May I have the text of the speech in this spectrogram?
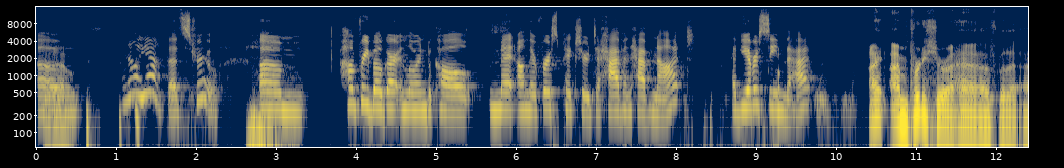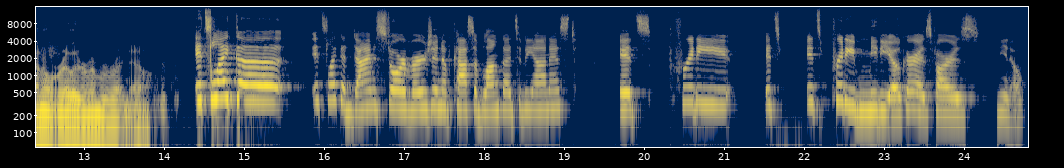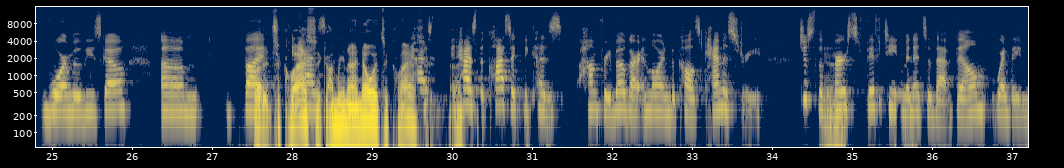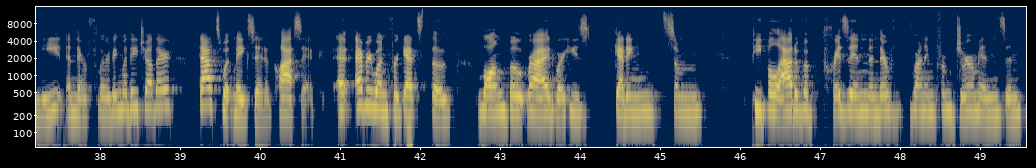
Um, no, yeah, that's true. Um, Humphrey Bogart and Lauren Bacall met on their first picture to Have and Have Not. Have you ever seen that? I I'm pretty sure I have, but I, I don't really remember right now. It's like a it's like a dime store version of Casablanca to be honest. It's pretty it's it's pretty mediocre as far as, you know, war movies go. Um but, But, it's a it classic. has- I mean, I know it's a it classic. has, it I- has the classic because Humphrey Bogart and Lauren Bacall's chemistry. Just the Yeah. first 15 minutes of that film where they meet and they're flirting with each other, that's what makes it a classic. Everyone forgets the long boat ride where he's getting some people out of a prison and they're running from Germans and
